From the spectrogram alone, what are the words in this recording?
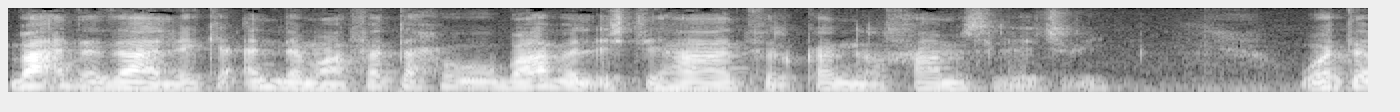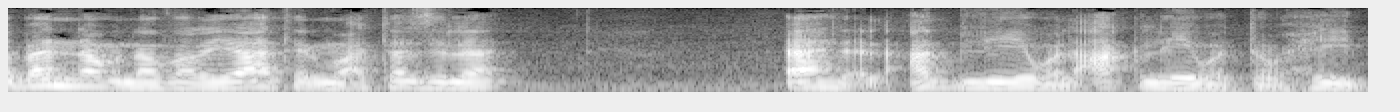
بعد ذلك عندما فتحوا باب الاجتهاد في القرن الخامس الهجري وتبنوا نظريات المعتزلة أهل العدل والعقل والتوحيد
